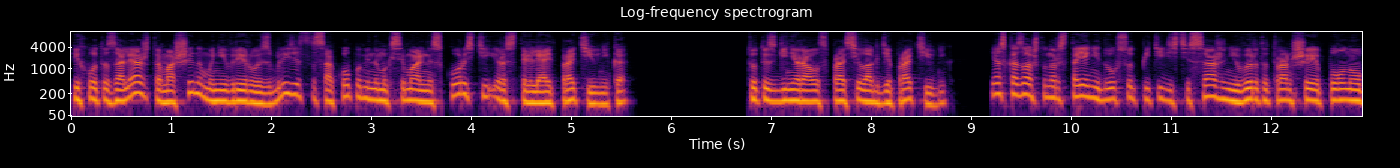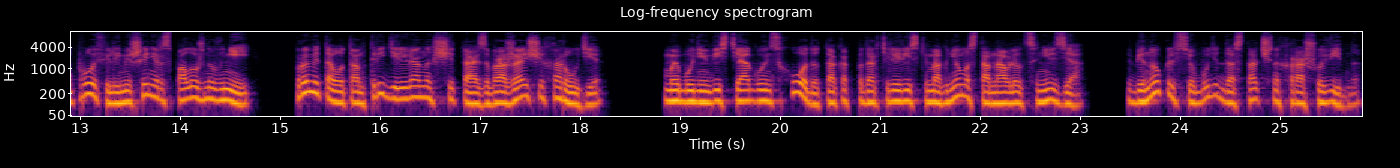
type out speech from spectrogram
Пехота заляжет, а машина, маневрируя, сблизится с окопами на максимальной скорости и расстреляет противника. Кто-то из генералов спросил, а где противник. Я сказал, что на расстоянии 250 саженей вырыта траншея полного профиля, и мишени расположены в ней. Кроме того, там три деревянных щита, изображающих орудие. Мы будем вести огонь сходу, так как под артиллерийским огнем останавливаться нельзя. В бинокль все будет достаточно хорошо видно.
